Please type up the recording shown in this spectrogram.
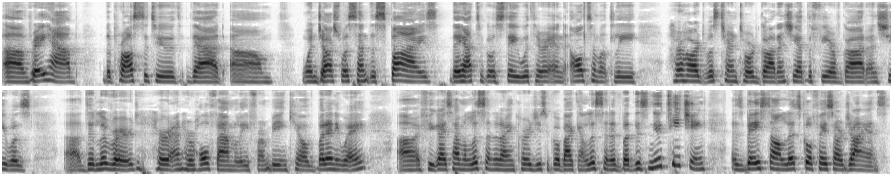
uh, Rahab, the prostitute, that um, when Joshua sent the spies, they had to go stay with her, and ultimately her heart was turned toward God, and she had the fear of God, and she was uh, delivered her and her whole family from being killed. But anyway, uh, if you guys haven't listened it, I encourage you to go back and listen it. But this new teaching is based on let's go face our giants.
